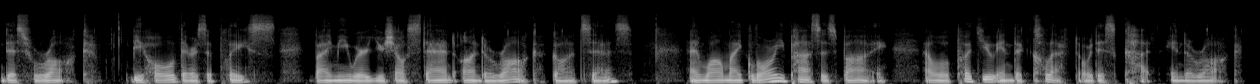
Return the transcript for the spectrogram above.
this rock. Behold, there is a place by me where you shall stand on the rock, God says. And while my glory passes by, I will put you in the cleft or this cut in the rock.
